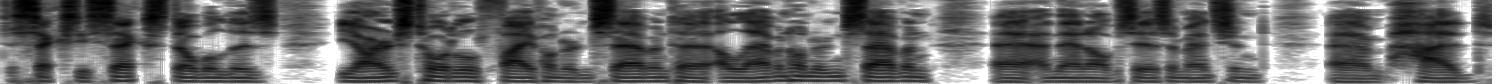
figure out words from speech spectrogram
to 66, doubled his yards total, 507 to 1107. Uh, and then obviously, as I mentioned, um, had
